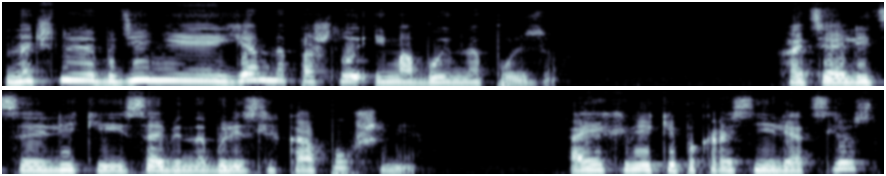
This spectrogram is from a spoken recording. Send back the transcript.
ночное бдение явно пошло им обоим на пользу. Хотя лица Лики и Сабина были слегка опухшими, а их веки покраснели от слез,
